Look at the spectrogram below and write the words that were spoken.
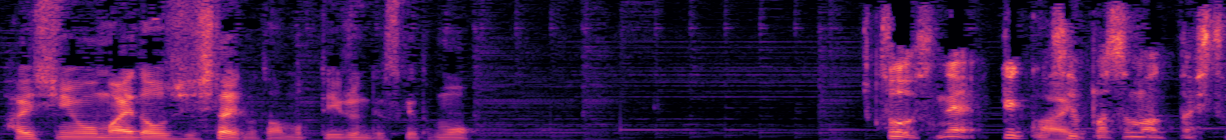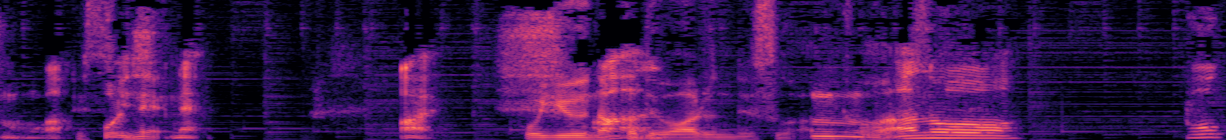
配信を前倒ししたいのとは思っているんですけども、そうですね。結構はい切羽詰まった質問が多いですよね。はい。という中ではあるんですが。うん、あの、僕、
